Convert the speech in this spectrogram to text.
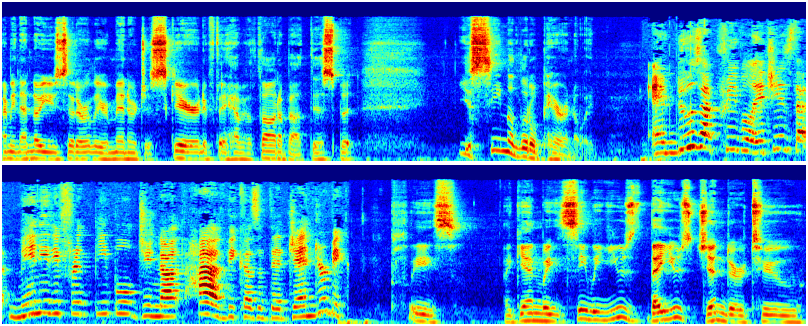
I mean, I know you said earlier men are just scared if they have a thought about this, but you seem a little paranoid. And those are privileges that many different people do not have because of their gender. Please. Again, we see we use they use gender to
